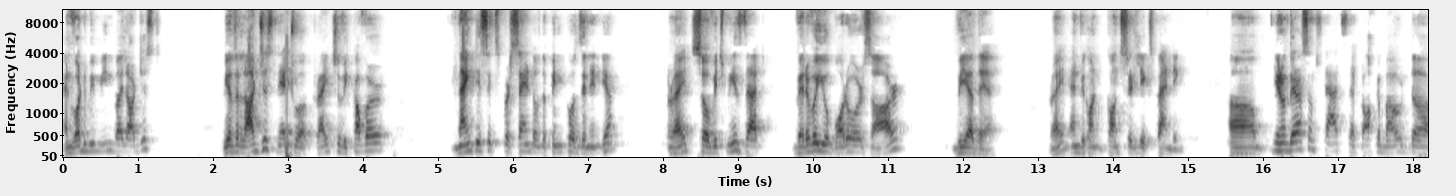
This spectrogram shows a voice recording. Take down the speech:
And what do we mean by largest? We have the largest network, right? So we cover 96% of the pin codes in India, right? So which means that wherever your borrowers are, we are there, right? And we're con constantly expanding. Um, you know, there are some stats that talk about the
